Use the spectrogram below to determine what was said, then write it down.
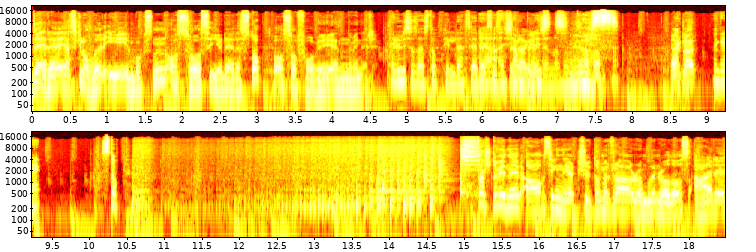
dere, jeg scroller i innboksen, og så sier dere stopp, og så får vi en vinner. Har du lyst til å si stopp, Hilde? Siden det er Ja, siste dagen din. og sånt. Yes. Jeg er klar. OK. Stopp. Første vinner av signert sjutommer fra Rumble and Rodos er eh,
